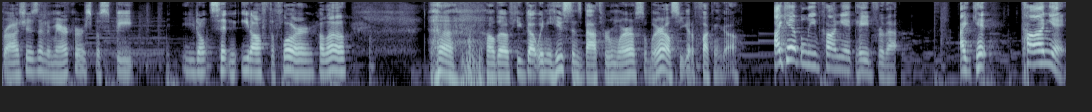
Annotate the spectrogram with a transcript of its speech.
garages in America are supposed to be, you don't sit and eat off the floor. Hello. Although, if you got Whitney Houston's bathroom, where else? Where else are you gonna fucking go? I can't believe Kanye paid for that. I can't. Kanye,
